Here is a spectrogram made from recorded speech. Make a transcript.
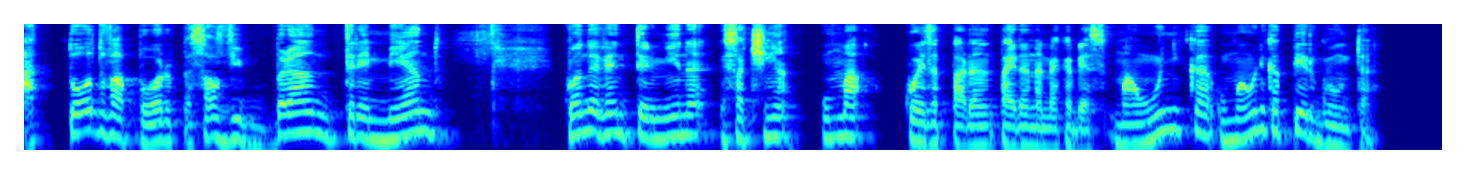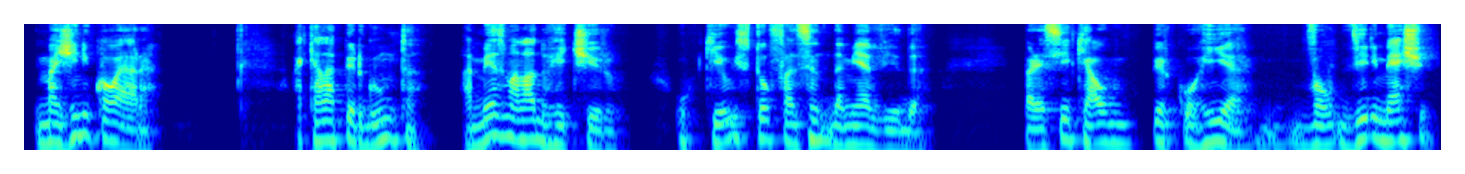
a todo vapor, o pessoal vibrando, tremendo. Quando o evento termina, eu só tinha uma coisa parando, pairando na minha cabeça, uma única, uma única pergunta. Imagine qual era. Aquela pergunta, a mesma lá do retiro. O que eu estou fazendo da minha vida? Parecia que algo percorria, vira e mexe,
